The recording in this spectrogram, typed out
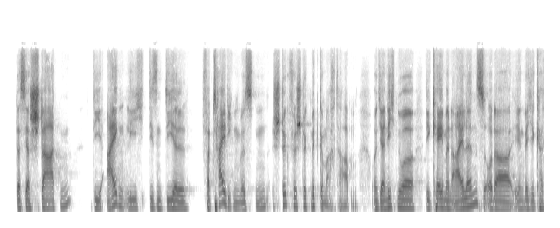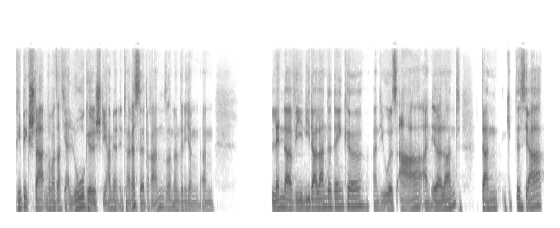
dass ja Staaten, die eigentlich diesen Deal verteidigen müssten, Stück für Stück mitgemacht haben. Und ja nicht nur die Cayman Islands oder irgendwelche Karibikstaaten, wo man sagt, ja logisch, die haben ja ein Interesse dran, sondern wenn ich an, an Länder wie Niederlande denke, an die USA, an Irland, dann gibt es ja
